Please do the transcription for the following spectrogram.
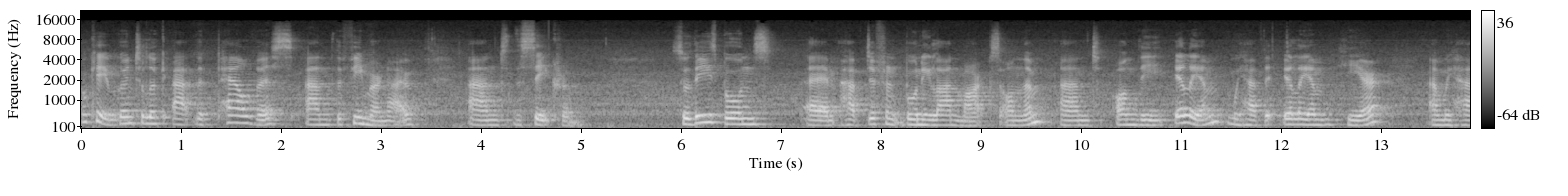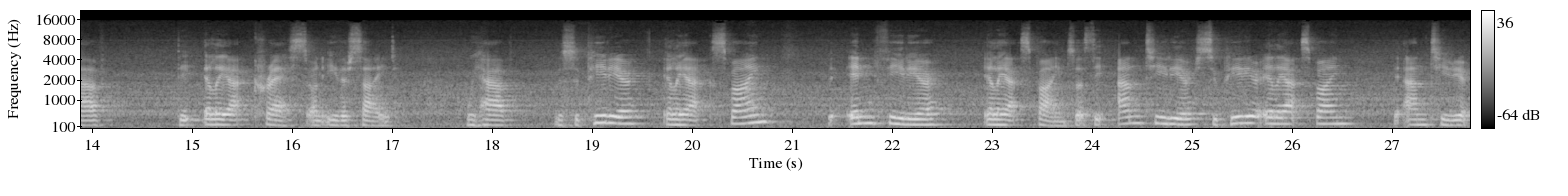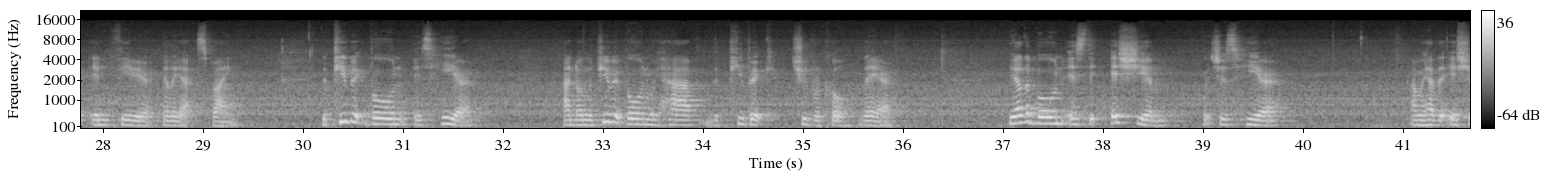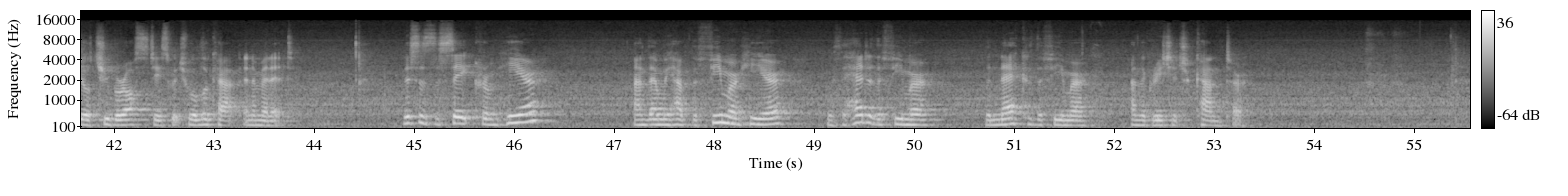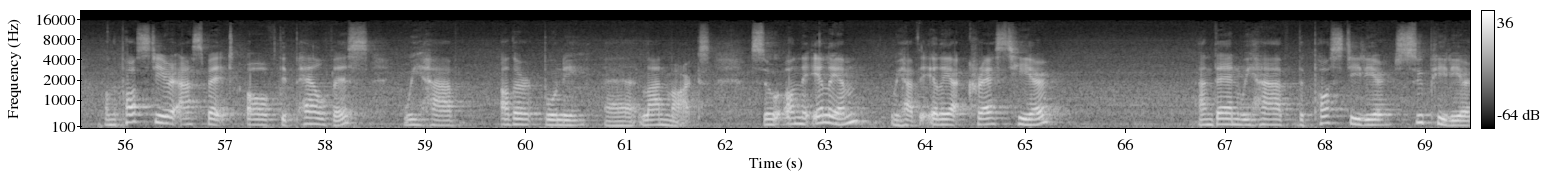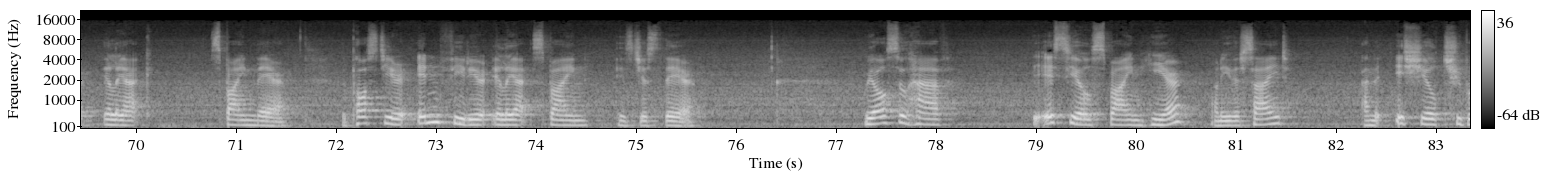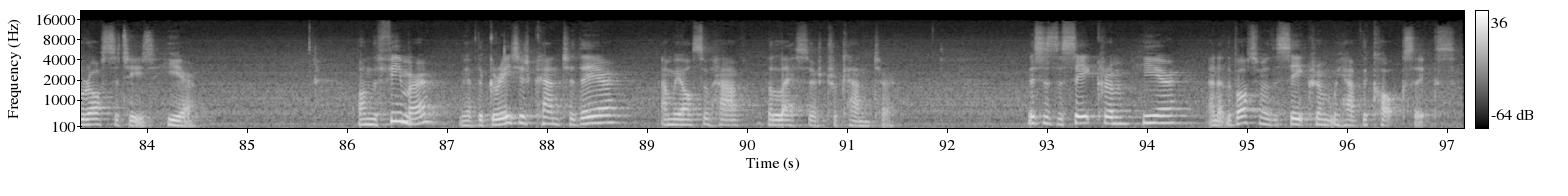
Okay, we're going to look at the pelvis and the femur now, and the sacrum. So these bones um, have different bony landmarks on them, and on the ilium, we have the ilium here, and we have the iliac crest on either side. We have the superior iliac spine, the inferior iliac spine. So it's the anterior superior iliac spine, the anterior inferior iliac spine. The pubic bone is here, and on the pubic bone we have the pubic tubercle there. The other bone is the ischium, which is here, and we have the ischial tuberosities, which we'll look at in a minute. This is the sacrum here, and then we have the femur here, with the head of the femur, the neck of the femur, and the greater trochanter. On the posterior aspect of the pelvis, we have other bony uh, landmarks. So on the ilium, we have the iliac crest here, and then we have the posterior superior iliac spine there. The posterior inferior iliac spine is just there. We also have the ischial spine here on either side and the ischial tuberosities here. On the femur, we have the greater trochanter there and we also have the lesser trochanter. This is the sacrum here, and at the bottom of the sacrum we have the coccyx.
